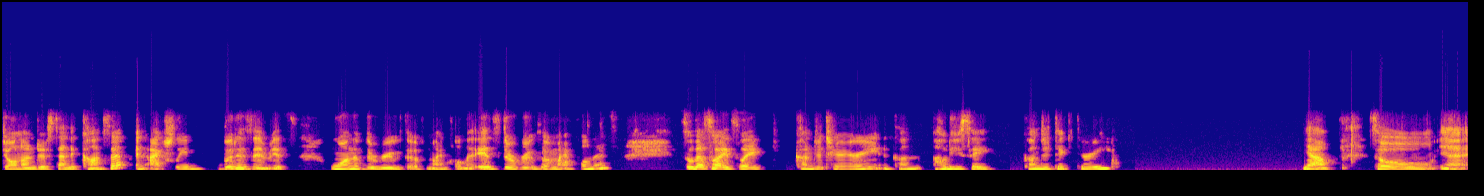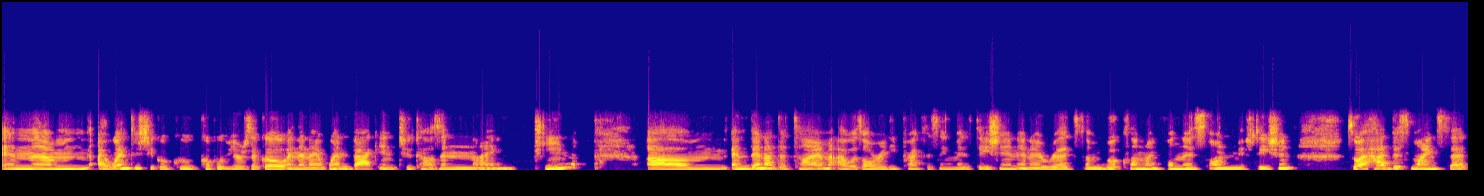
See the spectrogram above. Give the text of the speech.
don't understand the concept. And actually buddhism it's one of the root of mindfulness. It's the root of mindfulness. So that's why it's like contradictory how do you say? Contradictory yeah. So yeah and um, i went to shikoku a couple of years ago and then i went back in 2019 um, and then at the time i was already practicing meditation and i read some books on mindfulness on meditation. So i had this mindset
